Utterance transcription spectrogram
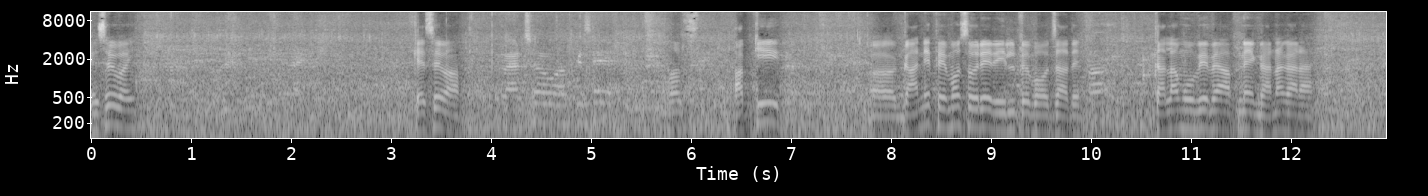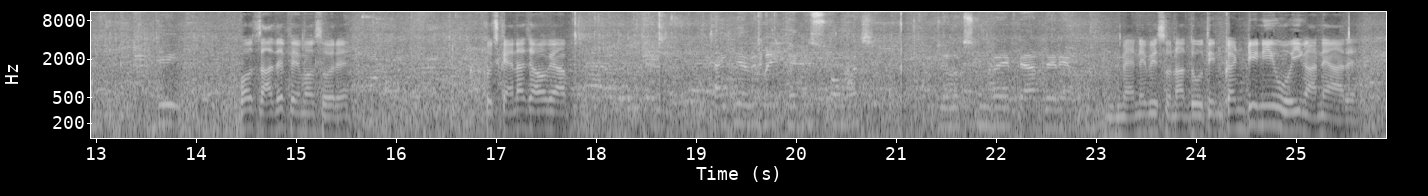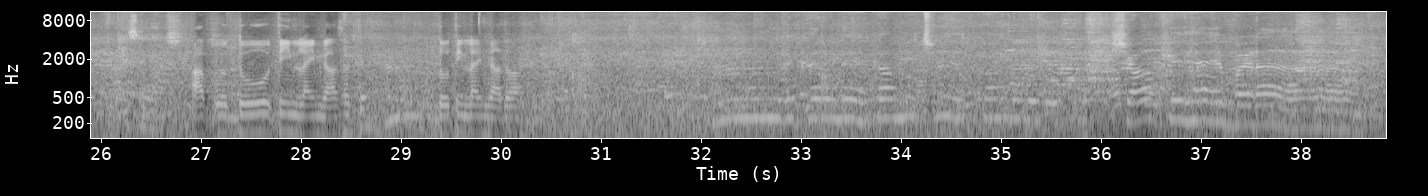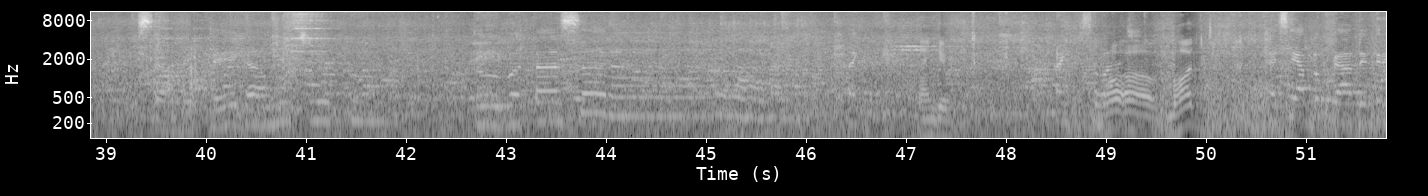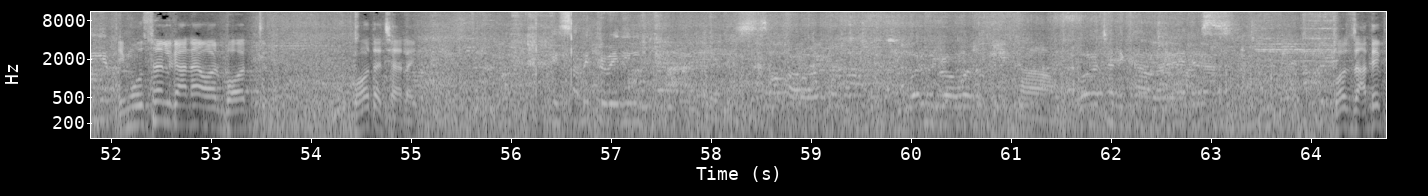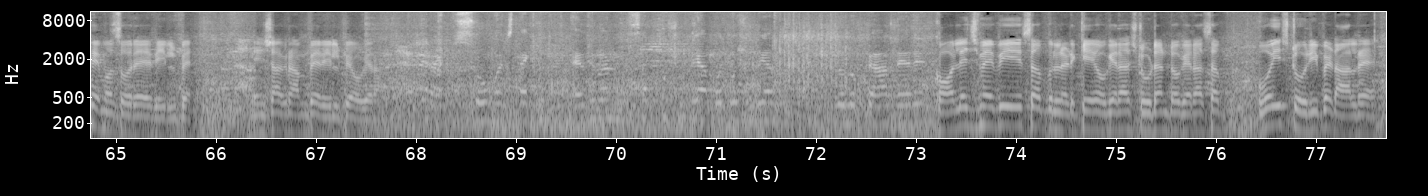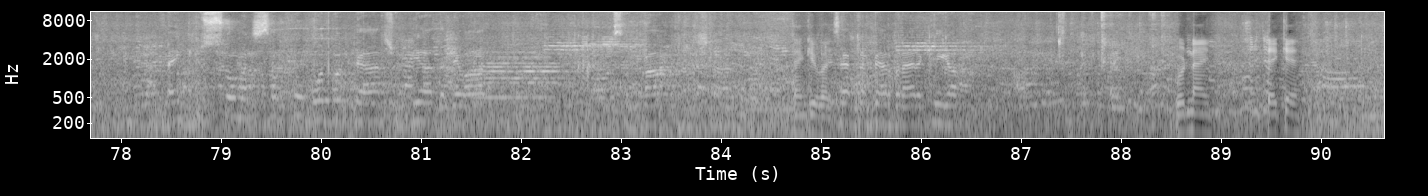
कैसे हो भाई? कैसे हो आप? अच्छा हूँ आप कैसे बस। आपकी गाने फ़ेमस हो रहे रील पे बहुत ज़्यादा। हाँ। काला मूवी में आपने गाना गाना है। जी। बहुत ज़्यादा फ़ेमस हो रहे हैं। कुछ कहना चाहोगे आप? Thank you everybody thank you so much जो लोग सुन रहे हैं प्यार दे रहे हैं। मैंने भी सुना दो तीन कंटिन्यू वही गाने आ रहे हैं। आप दो तीन लाइन गा सकते हो? दो तीन लाइन गा दो आप। शौक है बड़ा। समेटेगा मुझको तो बता सरा। Thank you thank you so much बहुत ऐसे आप लोग प्यार देते रहिए। इमोशनल गाना है और बहुत बहुत अच्छा लाइक हाँ बहुत अच्छा लिखा हुआ है बहुत ज़्यादा फ़ेमस हो रहे हैं रील पे इंस्टाग्राम पे रील पे वगैरह। So much thank you everyone सबको शुक्रिया बहुत बहुत शुक्रिया जो लोग प्यार दे रहे हैं। कॉलेज में भी सब लड़के वगैरह स्टूडेंट वगैरह सब वही स्टोरी पे डाल रहे हैं। थैंक यू सो मच सबको बहुत बहुत प्यार शुक्रिया धन्यवाद। थैंक यू भाई अपना प्यार बनाए रखिएगा। Good night take care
